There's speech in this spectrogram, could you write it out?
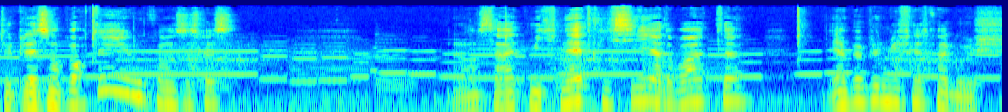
Tu te laisses emporter ou comment ça se passe? On s'arrête mi-fenêtre ici à droite et un peu plus de mi-fenêtre à gauche.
